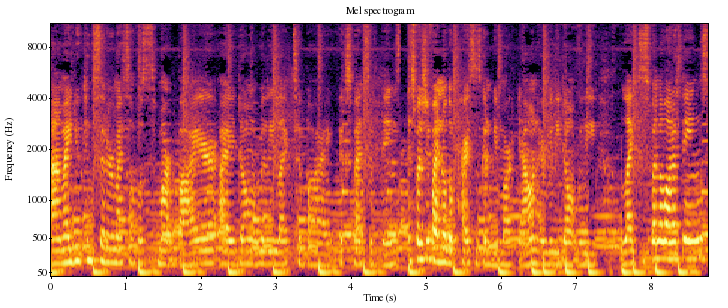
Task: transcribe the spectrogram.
Um, I do consider myself a smart buyer. I don't really like to buy expensive things, especially if I know the price is going to be marked down. I really don't really like to spend a lot of things.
